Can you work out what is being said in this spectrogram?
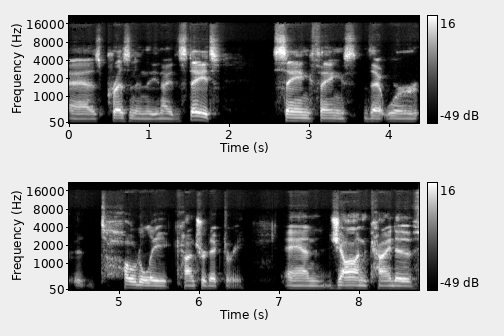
as president of the United States, saying things that were totally contradictory. And Jon kind of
